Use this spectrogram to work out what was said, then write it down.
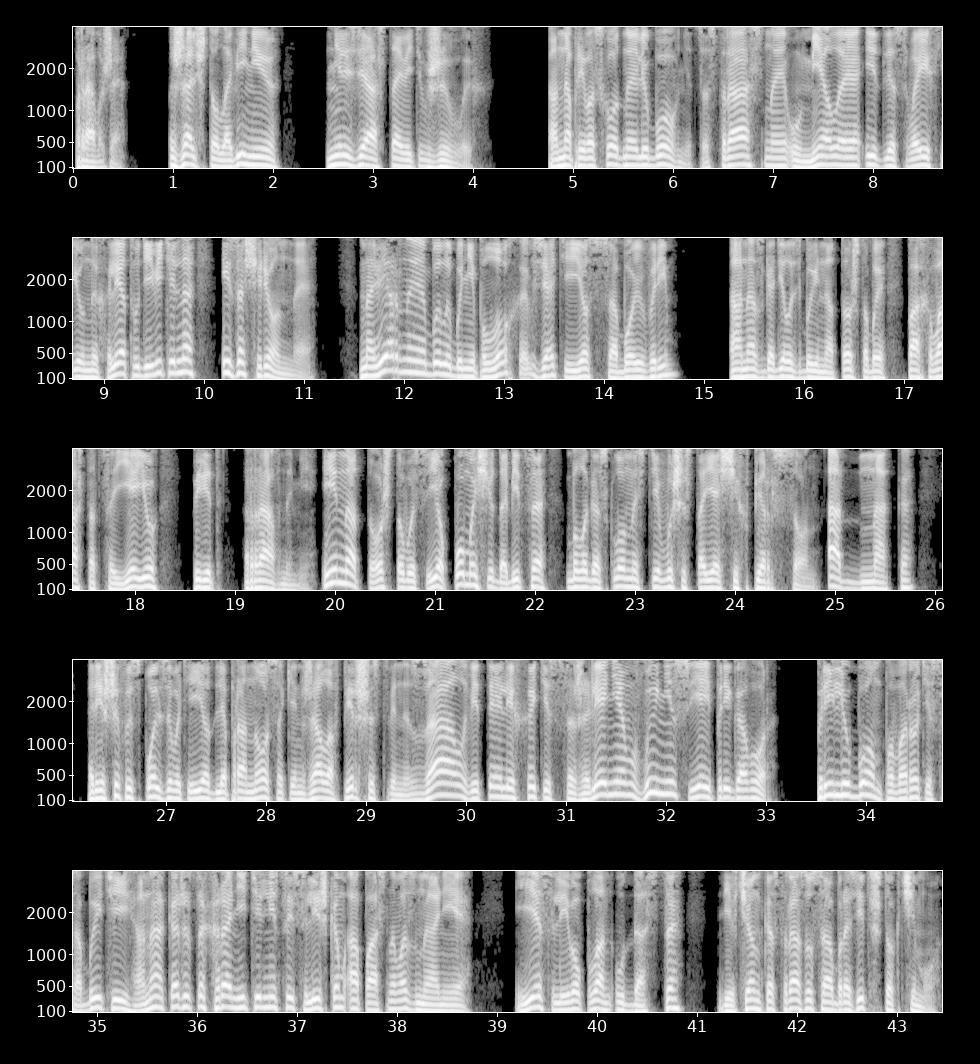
Право же, жаль, что Лавинию нельзя оставить в живых. Она превосходная любовница, страстная, умелая и для своих юных лет удивительно изощренная. Наверное, было бы неплохо взять ее с собой в Рим. Она сгодилась бы и на то, чтобы похвастаться ею перед равными, и на то, чтобы с ее помощью добиться благосклонности вышестоящих персон. Однако Решив использовать ее для проноса кинжала в пиршественный зал, Вители хоть и с сожалением вынес ей приговор. При любом повороте событий она окажется хранительницей слишком опасного знания. Если его план удастся, девчонка сразу сообразит, что к чему.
